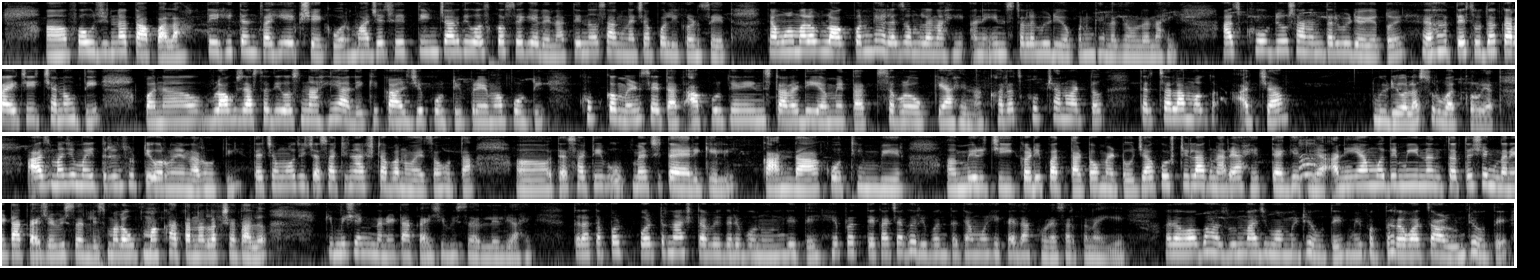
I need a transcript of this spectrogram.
फौजींना ताप आला. तेही त्यांचाही एकशे एकवर माझे जे तीन चार दिवस कसे गेले ना ते न सांगण्याच्या पलीकडचे आहेत. त्यामुळे मला व्लॉग पण घ्यायला जमलं नाही आणि इन्स्टाला व्हिडिओ पण घ्यायला जमलं नाही. आज खूप दिवसानंतर व्हिडिओ येतोय. ते सुद्धा करायची इच्छा नव्हती. पण व्लॉग जास्त दिवस नाही आले की काळजीपोटी प्रेमापोटी खूप कमेंट्स येतात. आपुलकीने इन्स्टाला डी एम येतात. सगळं ओके आहे ना? खरंच खूप छान वाटतं. तर चला मग आजच्या व्हिडिओला सुरुवात करूयात. आज माझी मैत्रीण सुट्टीवरून येणार होती. त्याच्यामुळे तिच्यासाठी नाश्ता बनवायचा होता. त्यासाठी उपम्याची तयारी केली. कांदा कोथिंबीर मिरची कढीपत्ता टोमॅटो ज्या गोष्टी लागणाऱ्या आहेत त्या घेतल्या. आणि यामध्ये मी नंतर तर शेंगदाणे टाकायचे विसरलीच मला उपमा खाताना लक्षात आलं की मी शेंगदाणे टाकायची विसरलेली आहे. तर आता पटपट नाश्ता वगैरे बनवून घेते. हे प्रत्येकाच्या घरी बनतं त्यामुळे हे काही दाखवण्यासारखं नाही आहे रवा भाजून माझी मम्मी ठेवते. मी फक्त रवा चाळून ठेवते.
